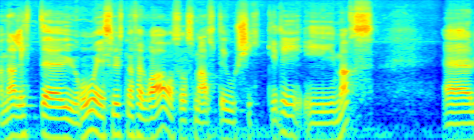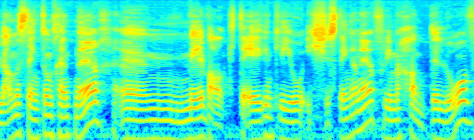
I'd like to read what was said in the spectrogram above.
ane litt uh, uro i slutten av februar, og så smalt det jo skikkelig i mars. Uh, landet stengte omtrent ned. Uh, vi valgte egentlig å ikke stenge ned, fordi vi hadde lov.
